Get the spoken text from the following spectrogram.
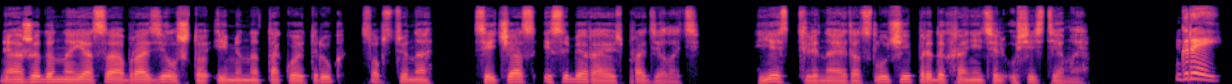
Неожиданно я сообразил, что именно такой трюк, собственно, сейчас и собираюсь проделать. Есть ли на этот случай предохранитель у системы? Грей,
